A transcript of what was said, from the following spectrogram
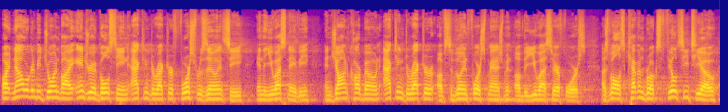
All right, now we're going to be joined by Andrea Goldstein, Acting Director, Force Resiliency in the U.S. Navy, and John Carbone, Acting Director of Civilian Force Management of the U.S. Air Force, as well as Kevin Brooks, Field CTO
